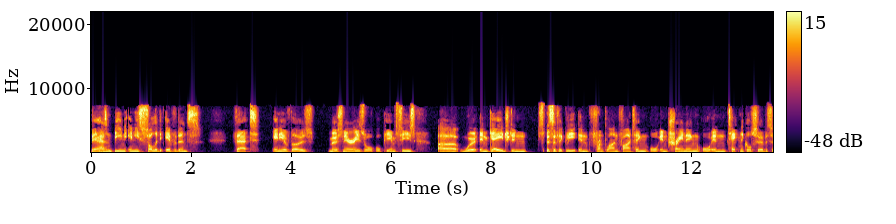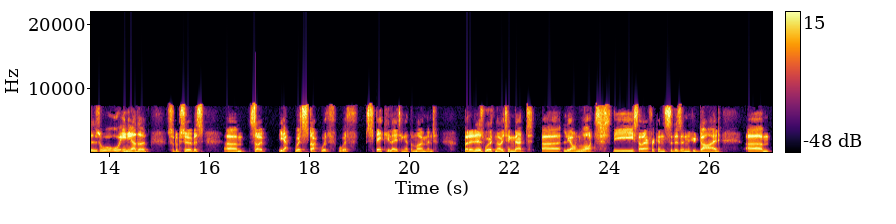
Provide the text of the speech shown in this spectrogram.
there hasn't been any solid evidence that any of those mercenaries or, or PMCs uh, were engaged in specifically in frontline fighting or in training or in technical services or, or any other sort of service. Um, so yeah, we're stuck with with speculating at the moment. But it is worth noting that uh, Leon Lotz, the South African citizen who died, um,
